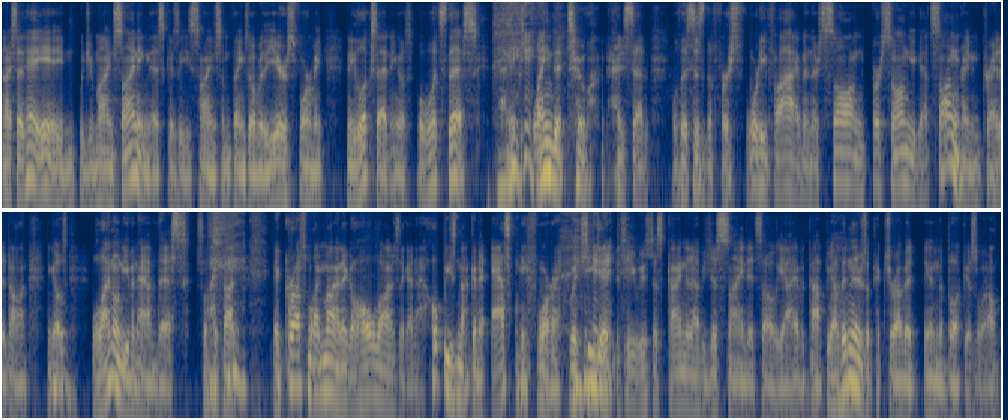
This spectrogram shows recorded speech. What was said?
And I said, Hey, would you mind signing this? Because he signed some things over the years for me. And he looks at it and he goes, Well, what's this? I explained it to him. And I said, Well, this is the first 45 and their song, first song you got songwriting credit on. He goes, well, I don't even have this. So I thought it crossed my mind. I go, hold on a second. I hope he's not going to ask me for it, which he did. he was just kind enough. He just signed it. So yeah, I have a copy wow. of it. And there's a picture of it in the book as well.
